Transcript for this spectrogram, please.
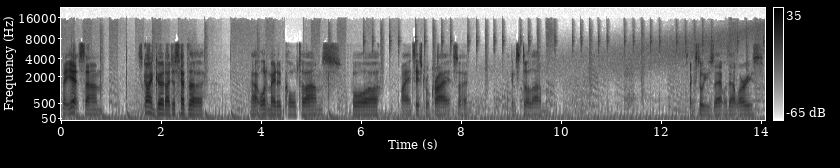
But yeah, it's um, it's going good. I just have the uh, automated call to arms for my ancestral cry, so I can still um, so I can still use that without worries.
